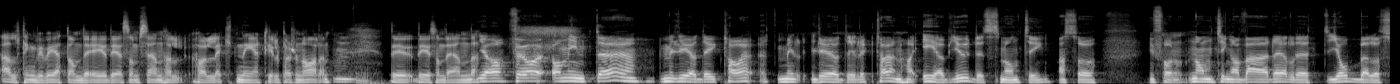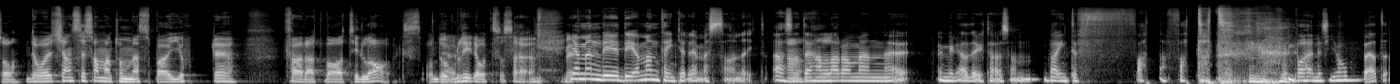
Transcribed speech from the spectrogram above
allting vi vet om det är ju det som sen har, har läckt ner till personalen. Det, det är som det enda. Ja, för om inte miljödirektör, miljödirektören har erbjudits någonting, alltså i form, någonting av värde eller ett jobb eller så, då känns det som att hon mest bara har gjort det för att vara till lags. Och då blir det också så här. ja, men det är det man tänker är mest sannolikt. Alltså Ja. att det handlar om en, eh, en miljödirektör som bara inte fatt, fattat vad hennes jobb är. Typ.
